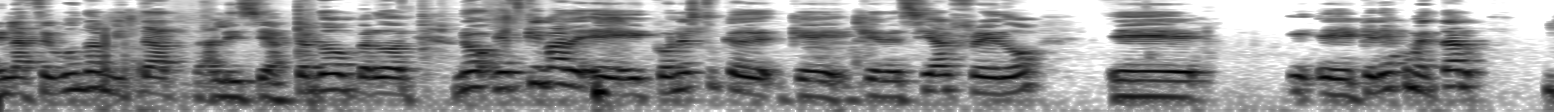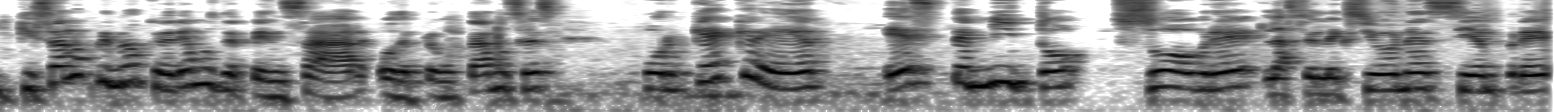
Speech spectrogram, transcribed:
En la segunda mitad, Alicia, perdón, perdón. No, es que iba eh, con esto que, que, decía Alfredo, quería comentar, quizá lo primero que deberíamos de pensar o de preguntarnos es, ¿por qué creer este mito sobre las elecciones siempre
